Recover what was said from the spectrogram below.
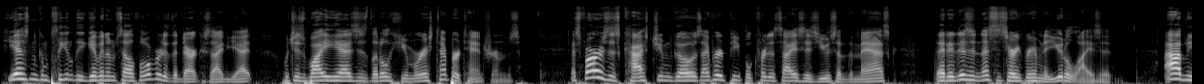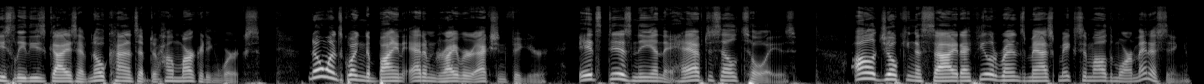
He hasn't completely given himself over to the dark side yet, which is why he has his little humorous temper tantrums. As far as his costume goes, I've heard people criticize his use of the mask, that it isn't necessary for him to utilize it. Obviously, these guys have no concept of how marketing works. No one's going to buy an Adam Driver action figure. It's Disney and they have to sell toys. All joking aside, I feel Ren's mask makes him all the more menacing.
